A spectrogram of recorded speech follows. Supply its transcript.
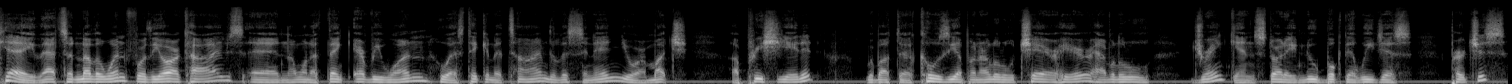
Okay, that's another one for the archives, and I want to thank everyone who has taken the time to listen in. You are much appreciated. We're about to cozy up in our little chair here, have a little drink, and start a new book that we just purchased.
